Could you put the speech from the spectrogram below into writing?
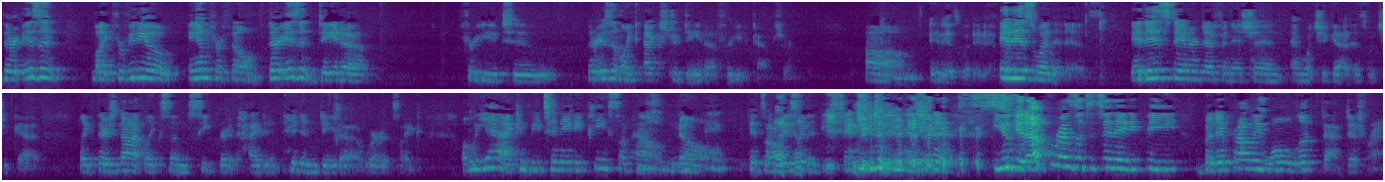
There isn't, like for video and for film, there isn't data for you to, there isn't like extra data for you to capture. Um, It is what it is. it is what it is. It is standard definition, and what you get is what you get. Like, there's not like some secret hidden hidden data where it's like, oh yeah, it can be 1080p somehow. No, it's always going to be standard definition. You get upres it to 1080p, but it probably won't look that different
